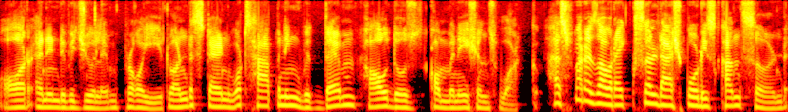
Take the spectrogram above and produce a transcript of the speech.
or an individual employee to understand what's happening with them, how those combinations work. As far as our Excel dashboard is concerned,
